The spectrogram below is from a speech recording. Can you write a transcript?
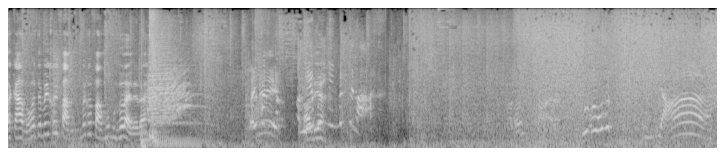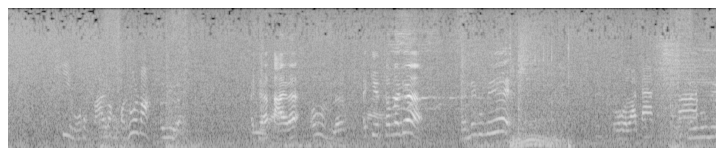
ราการผมว่าจะไม่ค่อยฟังไม่ค่อยฟังพวกมึงเท่าไหร่เลยนะไอ้นี่อันเอานี้เดีมัยนกินไม่ใช่หรออุ๊ยอุ๊ยอุ๊ยอย่าขี้หัวผมตายว่ะผมขอโทษป่ะเออไอ้แท้ตายแล้วโอ้เหลยไอ้กิจทำอะไรเนี่ยเห็นในกูมีโอ้ละกักในกูมี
